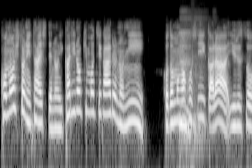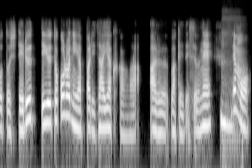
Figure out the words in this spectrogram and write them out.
この人に対しての怒りの気持ちがあるのに、子供が欲しいから許そうとしてるっていうところにやっぱり罪悪感があるわけですよね。でも、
